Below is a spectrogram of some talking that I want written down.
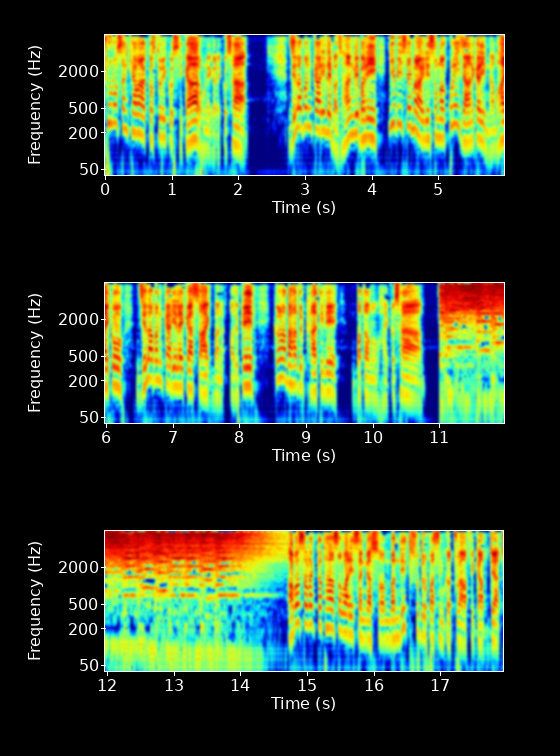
ठूलो संख्यामा कस्तुरीको शिकार हुने गरेको छ। जिल्ला वन कार्यालय बझाङले भने यो विषयमा अहिलेसम्म कुनै जानकारी नभएको जिल्ला वन कार्यालयका सहायक वन अधिकृत कर्णबहादुर खातीले बताउनु भएको छ। अब सड़क तथा सवारीसँग सम्बन्धित सुदूरपश्चिमको ट्राफिक अपडेट।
